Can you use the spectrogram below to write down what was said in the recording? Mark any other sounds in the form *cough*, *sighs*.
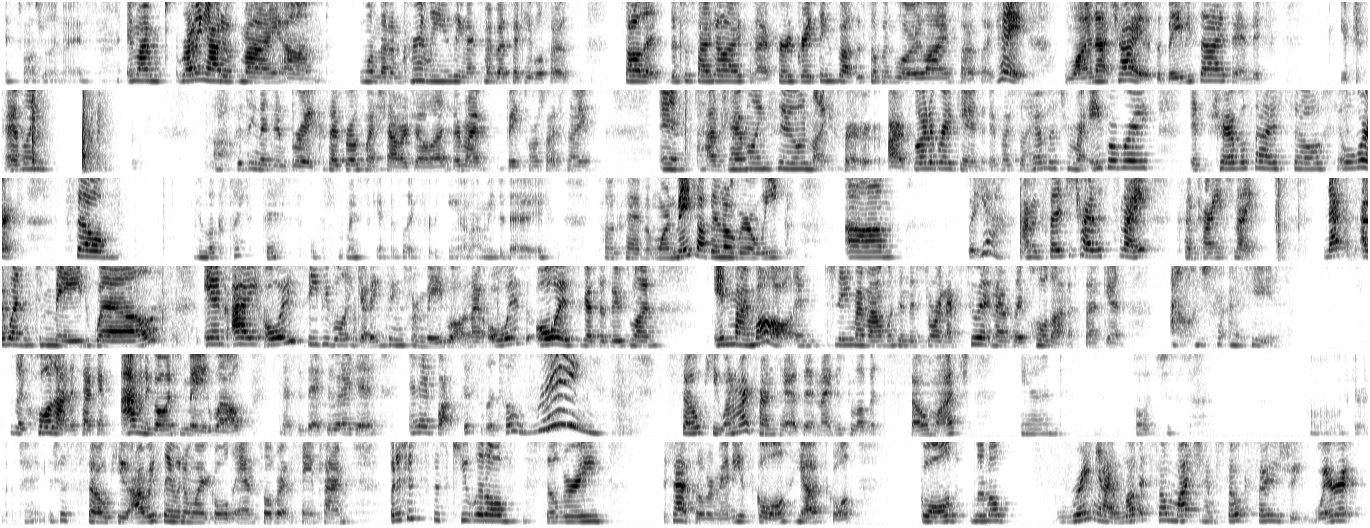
It smells really nice. And I'm running out of my um, one that I'm currently using next to my bedside table, so I was, saw that this was five dollars, and I've heard great things about the Soap and Glory line, so I was like, hey, why not try it? It's a baby size, and if you're traveling, oh, good thing that didn't break because I broke my shower gel or my face wash last night. And I'm traveling soon, like for our Florida break, and if I still have this for my April break, it's travel size, so it will work. So it looks like this. Oh, my skin is like freaking out on me today. Probably because I haven't worn makeup in over a week. Um, but yeah, I'm excited to try this tonight because I'm trying it tonight. Next, I went into Madewell, and I always see people like getting things from Madewell, and I always, always forget that there's one in my mall. And today, my mom was in the store next to it, and I was like, "Hold on a second. *laughs* I was trying to I was like, "Hold on a second. I'm gonna go into Madewell." And that's exactly what I did and I bought this little ring. It's so cute. One of my friends has it, and I just love it so much. And, oh, it's just, hold on, let's get rid of the tag. It's just so cute. Obviously, I wouldn't wear gold and silver at the same time, but it's just this cute little silvery, it's not silver, Mandy, it's gold. Yeah, it's gold. Gold little ring, and I love it so much, and I'm so excited to wear it.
